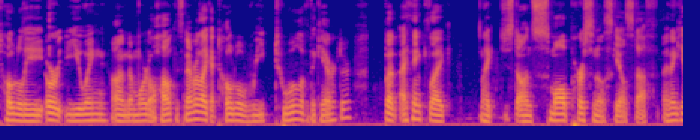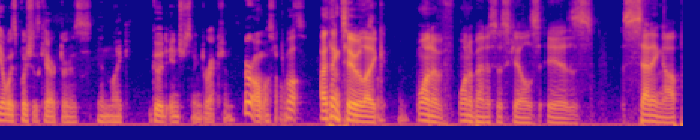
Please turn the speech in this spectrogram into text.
totally or Ewing on Immortal Hulk. It's never like a total retool of the character. But I think like like just on small personal scale stuff, I think he always pushes characters in like good, interesting directions. Or almost always. Well, I think too, like one of one of Bendis' skills is setting up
